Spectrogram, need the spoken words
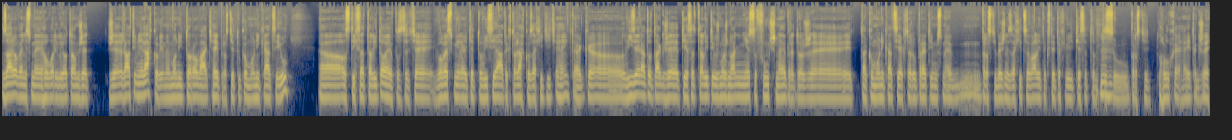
zároveň sme hovorili o tom, že že relatívne ľahko vieme monitorovať hej, proste tú komunikáciu z tých satelitov, hej, v podstate vo vesmíre, keď to vysiela, tak to ľahko zachytíte, hej. Tak uh, vyzerá to tak, že tie satelity už možno ani nie sú funkčné, pretože tá komunikácia, ktorú predtým sme proste bežne zachycovali, tak v tejto chvíli tie satelity mm-hmm. sú proste hluché, hej, takže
